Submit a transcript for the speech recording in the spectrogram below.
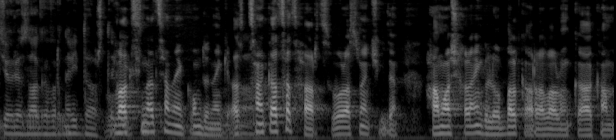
թեորիա զագվռների դաշտ էլի։ Վակցինացիան են կոմ դնենք, ցանկացած հարց, որ ասում են, չգիտեմ, համաշխարհային գլոբալ կառավարում կա կամ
